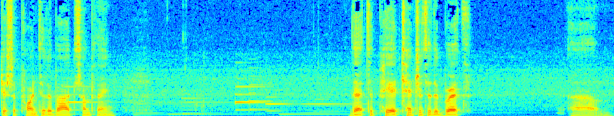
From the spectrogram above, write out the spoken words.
disappointed about something, that to pay attention to the breath um,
